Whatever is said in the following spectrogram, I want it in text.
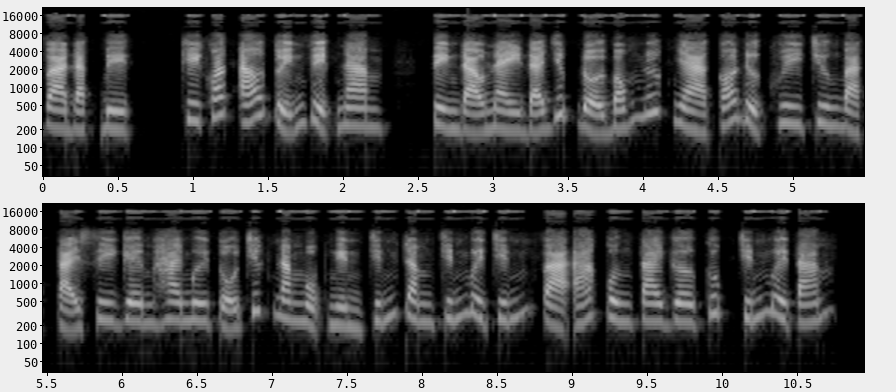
Và đặc biệt, khi khoác áo tuyển Việt Nam, tiền đạo này đã giúp đội bóng nước nhà có được huy chương bạc tại SEA Games 20 tổ chức năm 1999 và Á quân Tiger Cup 98.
